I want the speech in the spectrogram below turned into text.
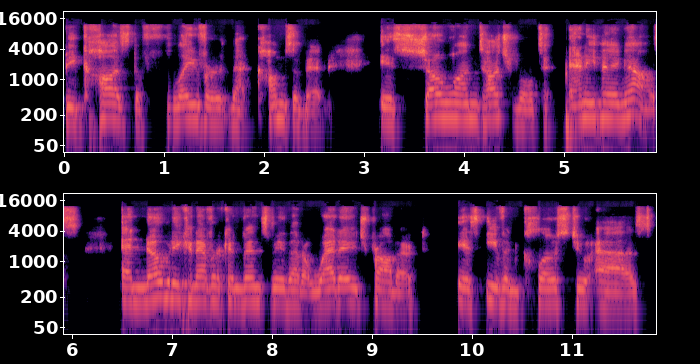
because the flavor that comes of it is so untouchable to anything else and nobody can ever convince me that a wet age product is even close to as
